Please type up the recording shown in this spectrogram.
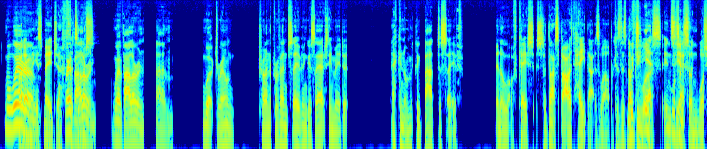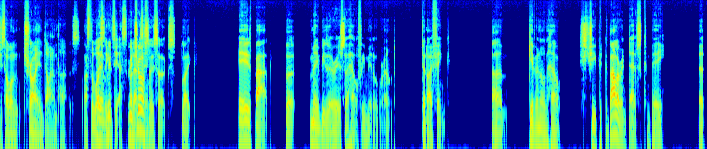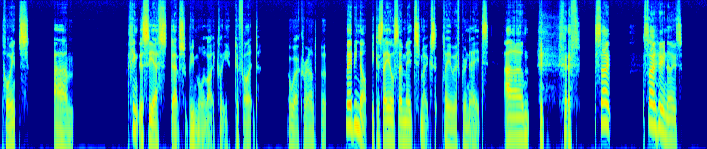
Well, we're, I don't um, think it's major. where Valorant, teams. where Valorant um, worked around trying to prevent saving because they actually made it economically bad to save in a lot of cases. But that's, but I'd hate that as well because there's Which, nothing yeah, worse in CS than watching someone try and die on purpose. That's the worst Yeah, thing in CS. I've Which also seen. sucks. Like, it is bad, but maybe there is a healthy middle ground that I think, um, given on how stupid the Valorant devs can be at points, um, I think the CS devs would be more likely to find a workaround, but maybe not because they also made smokes clear with grenades. Um, so, so who knows?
